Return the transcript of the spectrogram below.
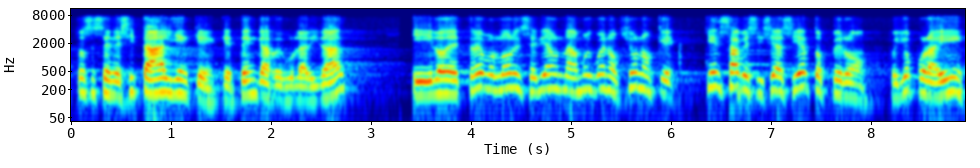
Entonces se necesita alguien que, que tenga regularidad y lo de Trevor Lawrence sería una muy buena opción, aunque quién sabe si sea cierto, pero pues yo por ahí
